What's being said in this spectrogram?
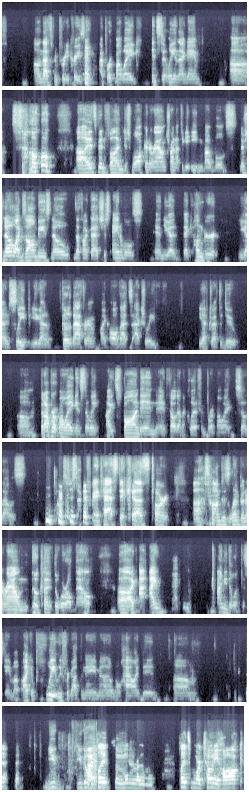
Um, that's been pretty crazy. I broke my leg instantly in that game. Uh, so uh, it's been fun just walking around trying not to get eaten by wolves. There's no like zombies, no nothing like that. It's just animals, and you got like hunger, you got to sleep, you got to go to the bathroom. Like all that's actually you have to have to do. Um, but I broke my leg instantly. I spawned in and fell down a cliff and broke my leg. So that was, that was just a fantastic uh, start. Uh, so I'm just limping around the, the world now. Uh, I, I I need to look this game up. I completely forgot the name, and I don't know how I did. Um, you you go. I ahead. played some more. Uh, played some more Tony Hawk,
